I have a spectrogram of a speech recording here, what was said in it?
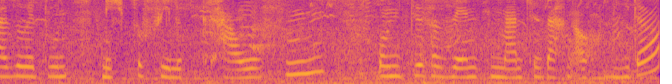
Also wir tun nicht so viel kaufen und wir verwenden manche Sachen auch wieder.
